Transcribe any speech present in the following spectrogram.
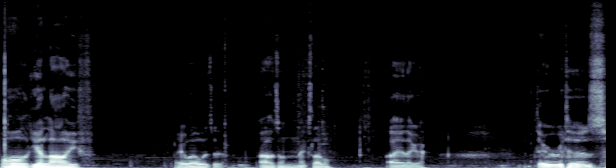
All your life. Wait, where was it? Oh, I was on the next level. Oh yeah, there you go. There it is.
